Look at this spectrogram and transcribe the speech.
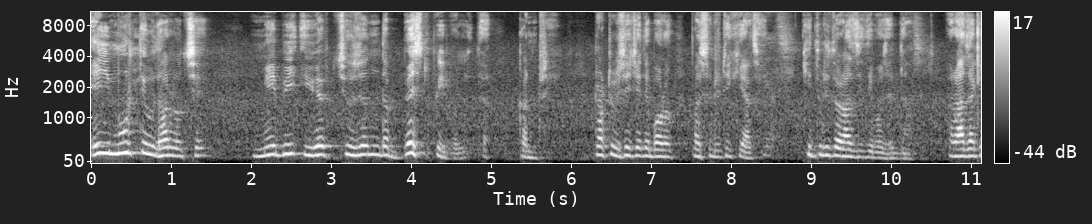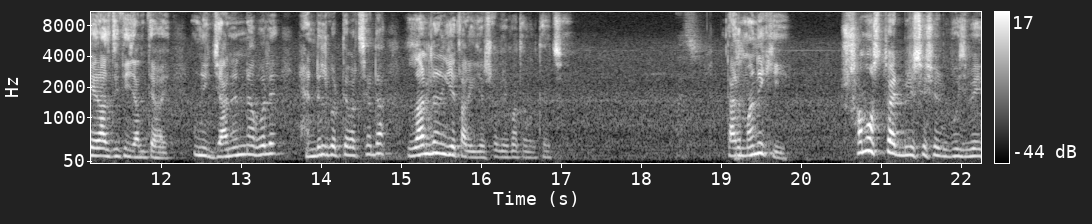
এই মুহূর্তে উদাহরণ হচ্ছে maybe you have chosen the best people the country doctor চেয়ে বড় পার্সোনালিটি কী আছে? কিন্তু উনি তো রাজনীতি বোঝেন না। রাজাকে রাজনীতি জানতে হয়। উনি জানেন না বলে হ্যান্ডেল করতে পারছেন না। লন্ডন গিয়ে তারিখের সঙ্গে কথা বলতে হচ্ছে। তার মানে কি? সমস্ত অ্যাডমিনিস্ট্রেশন বুঝবে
